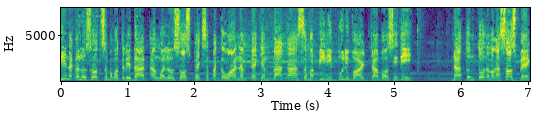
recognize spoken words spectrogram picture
Di nakalusot sa mga otoridad ang walong sospek sa paggawa ng peking plaka sa Mabini Boulevard, Davao City. Natunto ang mga sospek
